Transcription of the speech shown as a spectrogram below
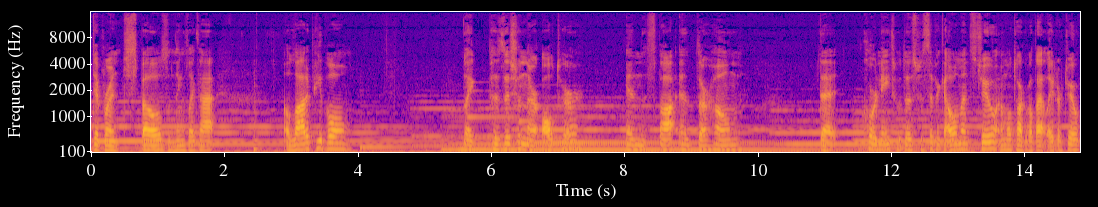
different spells and things like that. A lot of people like position their altar in the spot of their home that coordinates with those specific elements too, and we'll talk about that later too.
